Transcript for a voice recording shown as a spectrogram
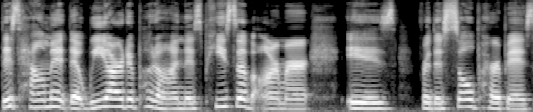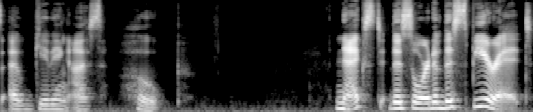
This helmet that we are to put on, this piece of armor, is for the sole purpose of giving us hope. Next, the sword of the Spirit.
